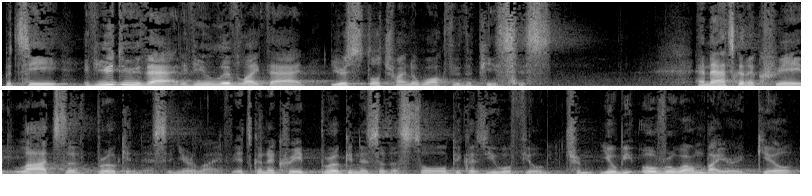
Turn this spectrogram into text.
But see, if you do that, if you live like that, you're still trying to walk through the pieces. And that's going to create lots of brokenness in your life. It's going to create brokenness of the soul because you will feel you'll be overwhelmed by your guilt.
